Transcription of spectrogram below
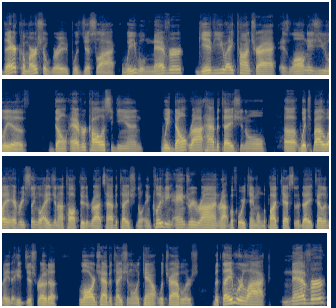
their commercial group was just like we will never give you a contract as long as you live don't ever call us again we don't write habitational uh, which by the way, every single agent I talked to that writes habitational, including Andrew Ryan, right before he came on the podcast the other day, telling me that he just wrote a large habitational account with travelers. But they were like, never,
